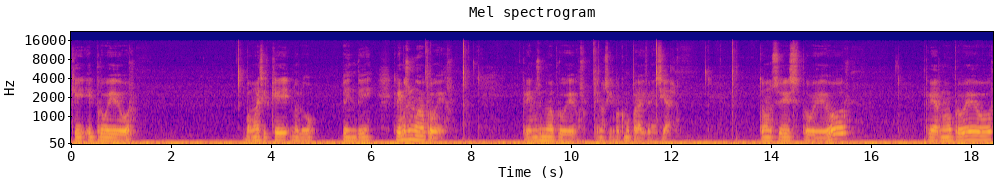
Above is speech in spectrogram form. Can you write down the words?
que el proveedor vamos a decir que no lo vende creemos un nuevo proveedor. Creemos un nuevo proveedor que nos sirva como para diferenciarlo. Entonces proveedor crear nuevo proveedor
